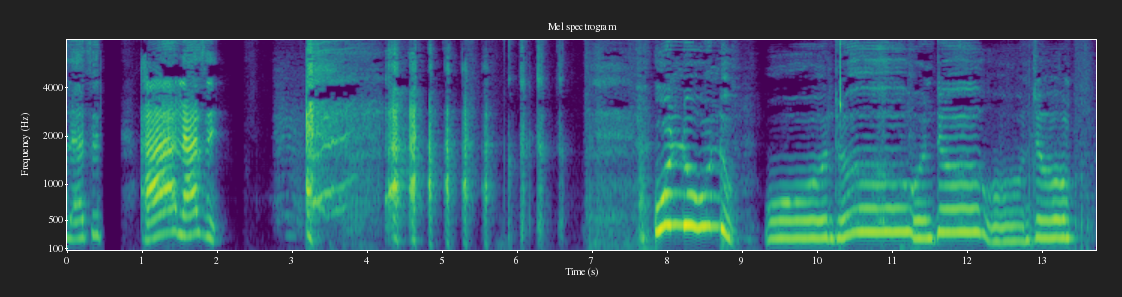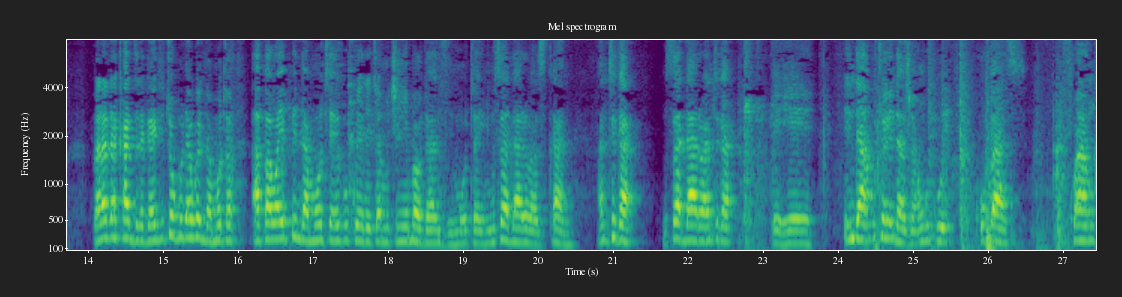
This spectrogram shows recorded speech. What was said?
Nhasi ha nhasi undu undu undu. Undu varadakadzi regai nditobuda kuenda mota. Apa waipinda mota yekukwereta muchinyeba kuti hanzi mota iyi. Musadaro vasikana. Antika musadaro antika. Ehe inda kutoenda zvangu kubasi. Kwangu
